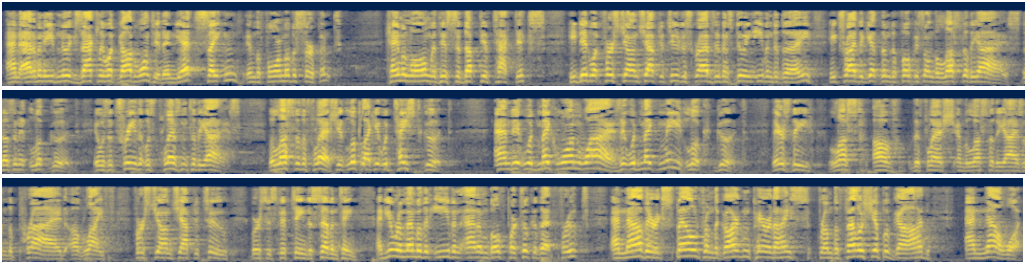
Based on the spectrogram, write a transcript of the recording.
And Adam and Eve knew exactly what God wanted, and yet Satan, in the form of a serpent, came along with his seductive tactics he did what 1 John chapter 2 describes him as doing even today. He tried to get them to focus on the lust of the eyes. Doesn't it look good? It was a tree that was pleasant to the eyes. The lust of the flesh. It looked like it would taste good. And it would make one wise. It would make me look good. There's the lust of the flesh and the lust of the eyes and the pride of life. 1 John chapter 2 verses 15 to 17. And you remember that Eve and Adam both partook of that fruit, and now they're expelled from the garden paradise, from the fellowship of God, and now what?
